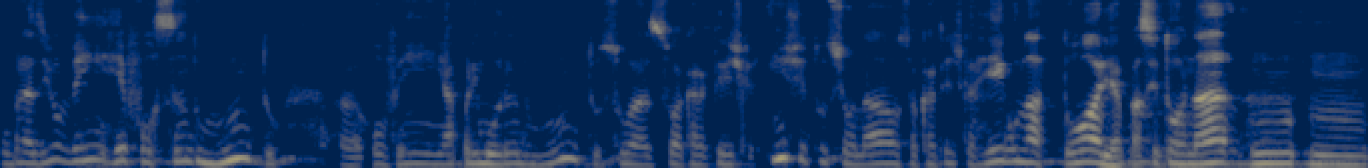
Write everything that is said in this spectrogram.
o Brasil vem reforçando muito uh, ou vem aprimorando muito sua, sua característica institucional, sua característica regulatória para se tornar um, um,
